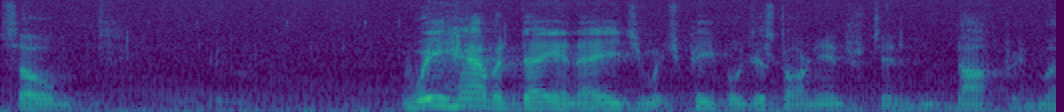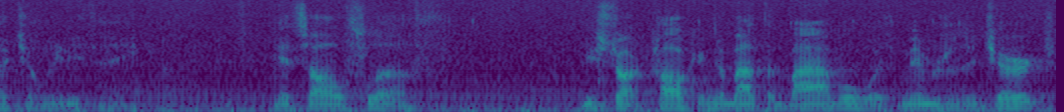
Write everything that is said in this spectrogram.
So we have a day and age in which people just aren't interested in doctrine much on anything. It's all fluff. You start talking about the Bible with members of the church,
